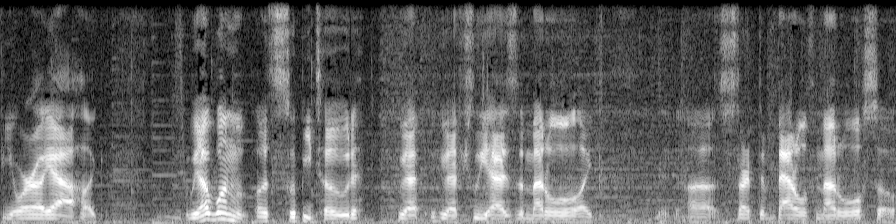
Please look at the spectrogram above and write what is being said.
Fiora, yeah, like we have one with Slippy Toad who who actually has the metal like uh, start the battle with metal, so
